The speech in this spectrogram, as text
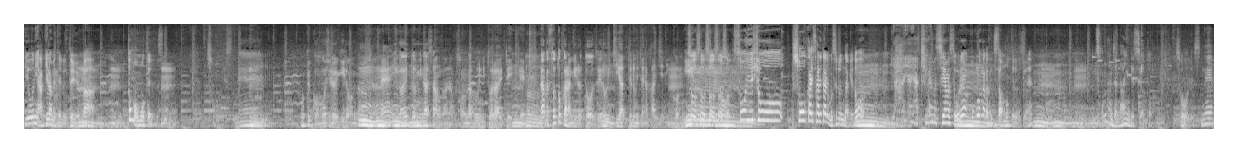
ように諦めてるというか、とも思ってるんですね、そうですね、結構面白い議論なんですよね、意外と皆さんがなんかそんなふうに捉えていて、うん、なんか外から見ると01やってるみたいな感じにこう見える、そうそうそうそうそう。いう表紹介されたりもするんだけど、いやいやいや違います違います。俺は心の中で実は思ってるんですよね、そんなんじゃないんですよと。そうですね、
